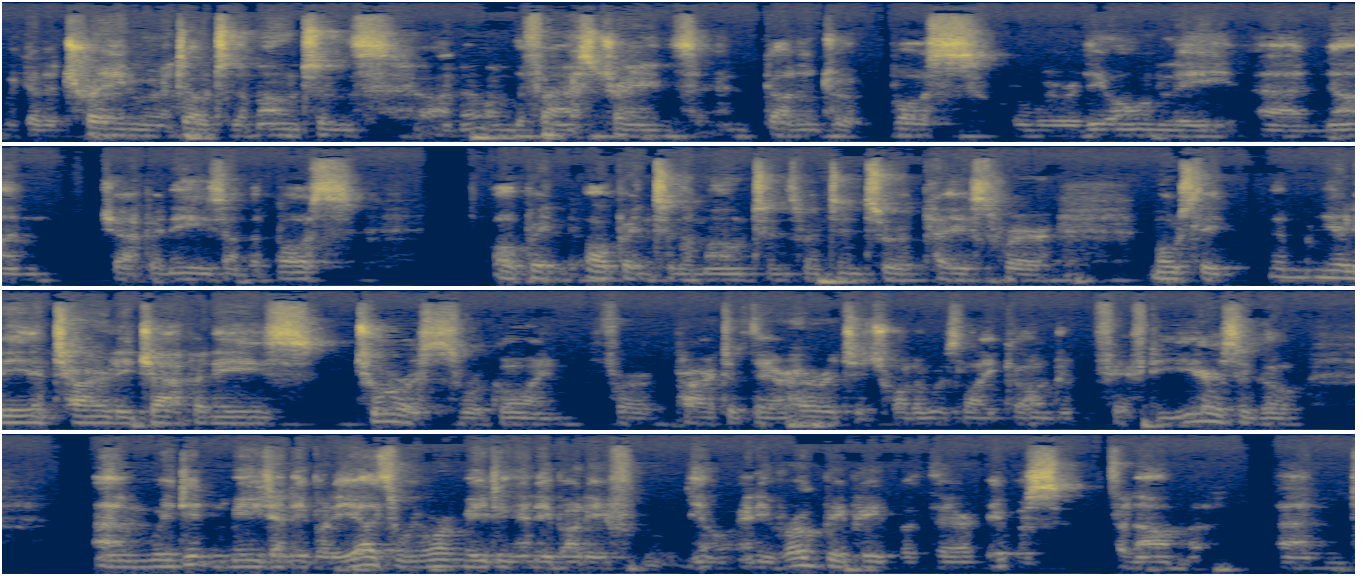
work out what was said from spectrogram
we got a train. We went out to the mountains on, on the fast trains and got into a bus where we were the only uh, non-Japanese on the bus. Up in up into the mountains, went into a place where mostly nearly entirely Japanese tourists were going for part of their heritage, what it was like 150 years ago. And we didn't meet anybody else. and We weren't meeting anybody, you know, any rugby people there. It was phenomenal and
